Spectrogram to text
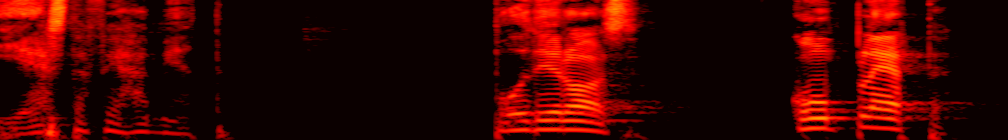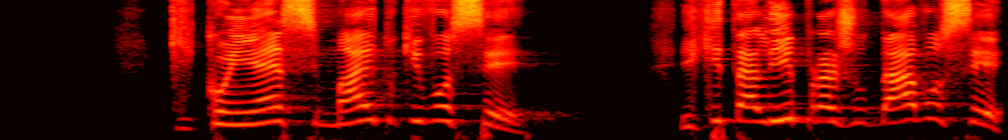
E esta ferramenta, poderosa, completa, que conhece mais do que você, e que está ali para ajudar você,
